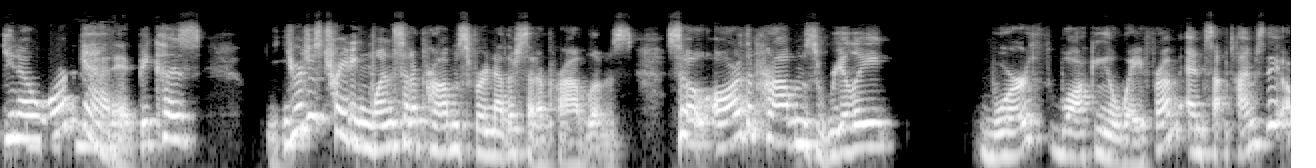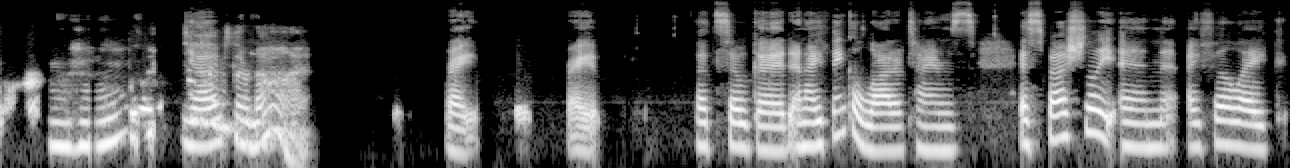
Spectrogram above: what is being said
you know, work mm-hmm. at it because you're just trading one set of problems for another set of problems. So are the problems really worth walking away from? And sometimes they are, Mhm. but Yeah. sometimes they're not. Right. Right. That's so good. And I think a lot of times, especially in, I feel like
